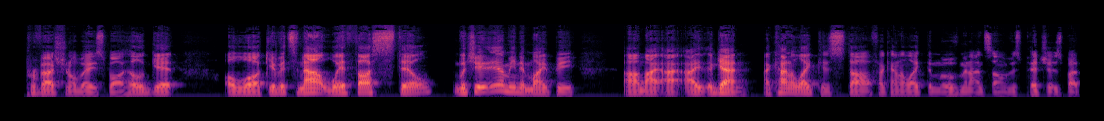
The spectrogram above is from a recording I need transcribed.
professional baseball. He'll get a look if it's not with us still, which it, I mean it might be. Um, I, I, I again, I kind of like his stuff. I kind of like the movement on some of his pitches, but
